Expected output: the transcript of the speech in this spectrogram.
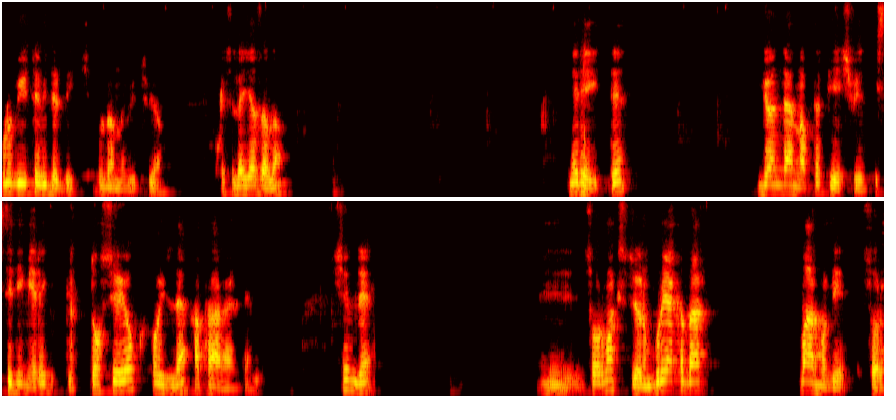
Bunu büyütebilirdik. Buradan da büyütüyor. Mesela yazalım. Nereye gitti? Gönder.php. İstediğim yere gitti. Dosya yok. O yüzden hata verdi. Şimdi e, sormak istiyorum. Buraya kadar var mı bir soru?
